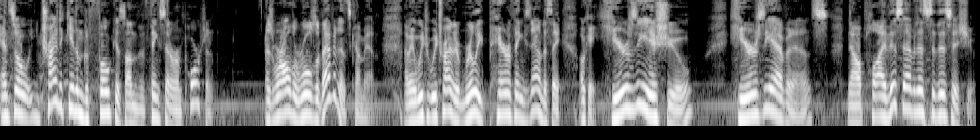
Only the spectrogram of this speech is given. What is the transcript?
And so you try to get them to focus on the things that are important is where all the rules of evidence come in. I mean, we, we try to really pare things down to say, okay, here's the issue. Here's the evidence. Now apply this evidence to this issue.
